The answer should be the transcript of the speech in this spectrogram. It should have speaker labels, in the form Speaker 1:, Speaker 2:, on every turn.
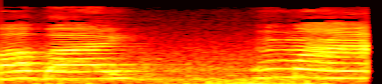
Speaker 1: Bye-bye.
